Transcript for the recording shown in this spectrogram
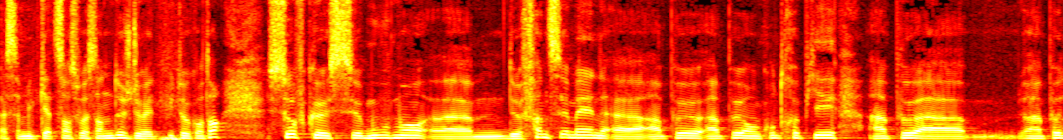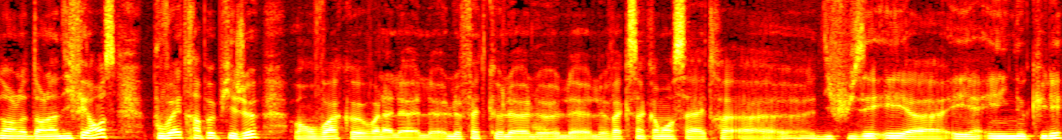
à 5462, je devais être plutôt content. Sauf que ce mouvement euh, de fin de semaine, euh, un peu un peu en contre-pied, un peu un peu dans, l'indifférence, pouvait être un peu piégeux. On voit que voilà le, fait que le, vaccin commence à être euh, diffusé et, inoculé,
